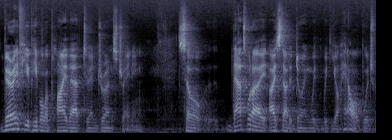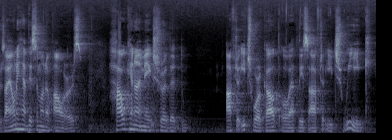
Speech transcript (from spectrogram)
Very few people apply that to endurance training. So that's what I, I started doing with, with your help, which was I only have this amount of hours. How can I make sure that after each workout, or at least after each week,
